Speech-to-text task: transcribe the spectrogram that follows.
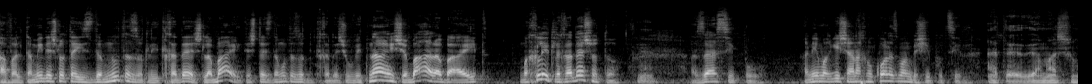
אבל תמיד יש לו את ההזדמנות הזאת להתחדש, לבית יש את ההזדמנות הזאת להתחדש, ובתנאי שבעל הבית מחליט לחדש אותו. אז זה הסיפור. אני מרגיש שאנחנו כל הזמן בשיפוצים. אתה יודע משהו?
